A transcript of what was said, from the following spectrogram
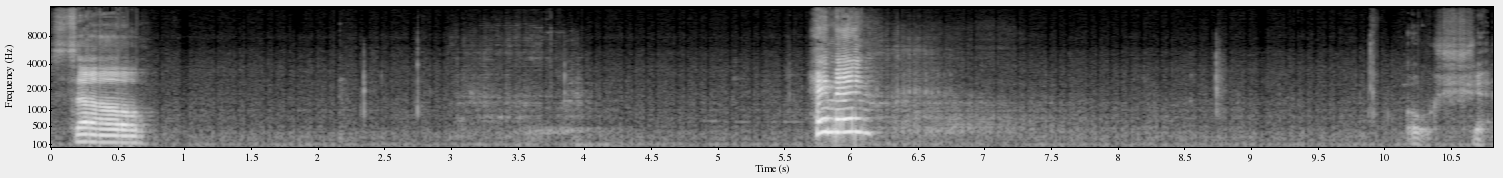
So. Hey, man! Oh, shit.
